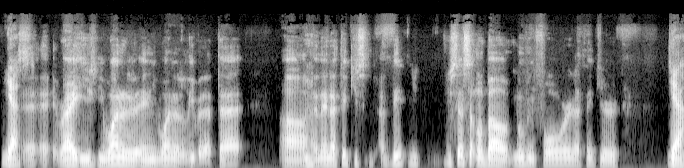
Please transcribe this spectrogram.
Yes. uh, uh, right? You, you wanted to, and you wanted to leave it at that, uh, Mhm. and then I think you, I think you, you said something about moving forward. I think you're, Yeah.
